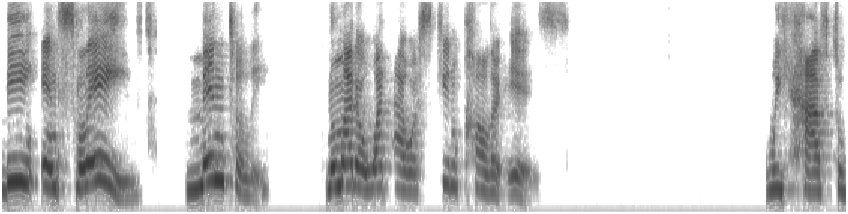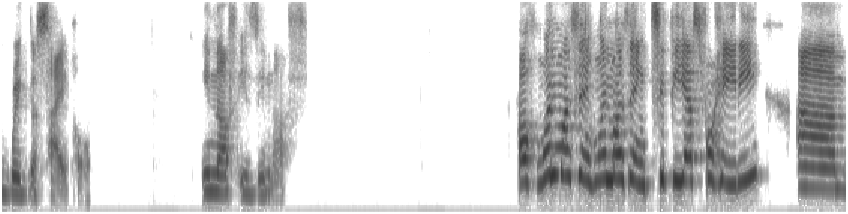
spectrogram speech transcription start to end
being enslaved mentally, no matter what our skin color is, we have to break the cycle. Enough is enough. Oh, one more thing, one more thing, TPS for Haiti. Um,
